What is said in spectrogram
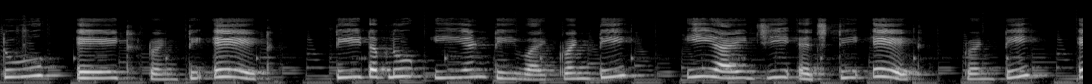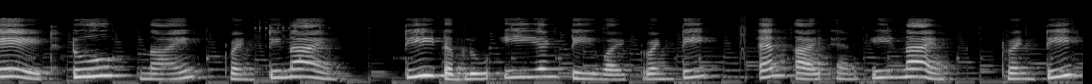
two eight twenty eight T W E N T Y twenty E I G H T eight twenty eight two nine twenty nine T W E N T Y twenty N I N E nine twenty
